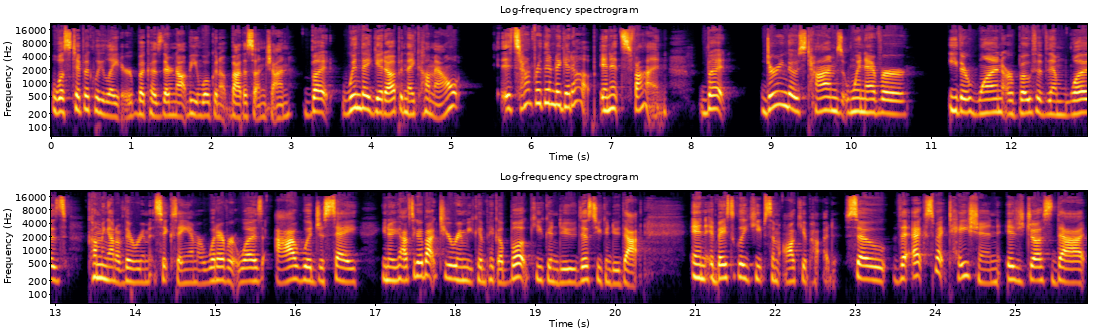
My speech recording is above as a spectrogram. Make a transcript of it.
well, it's typically later because they're not being woken up by the sunshine. But when they get up and they come out, it's time for them to get up and it's fine. But during those times, whenever either one or both of them was coming out of their room at 6 a.m. or whatever it was, I would just say, you know, you have to go back to your room. You can pick a book. You can do this. You can do that. And it basically keeps them occupied. So the expectation is just that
